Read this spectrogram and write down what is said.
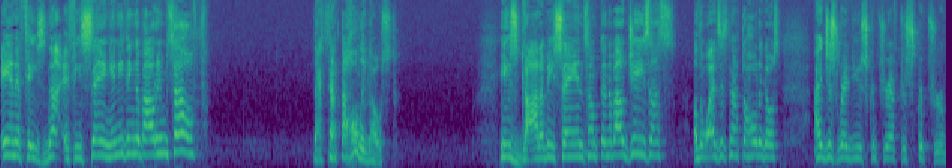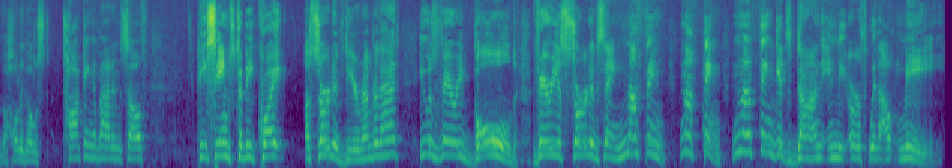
And if he's not if he's saying anything about himself that's not the Holy Ghost he's gotta be saying something about Jesus. Otherwise it's not the Holy Ghost. I just read you scripture after scripture of the Holy Ghost talking about himself. He seems to be quite assertive. Do you remember that? He was very bold very assertive saying nothing nothing nothing gets done in the earth without me.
